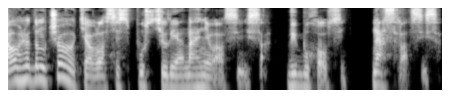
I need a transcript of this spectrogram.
A ohľadom čoho ťa vlastne spustili a nahneval si sa, vybuchol si, nasral si sa?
